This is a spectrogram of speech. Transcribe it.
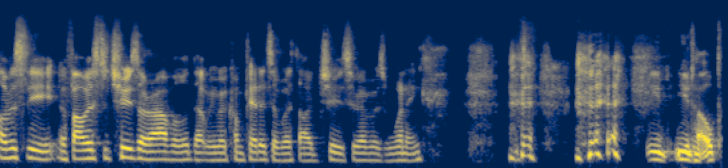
obviously, if I was to choose a rival that we were competitive with, I'd choose whoever was winning. You'd, you'd hope.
